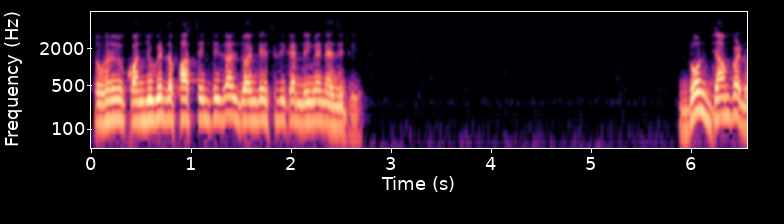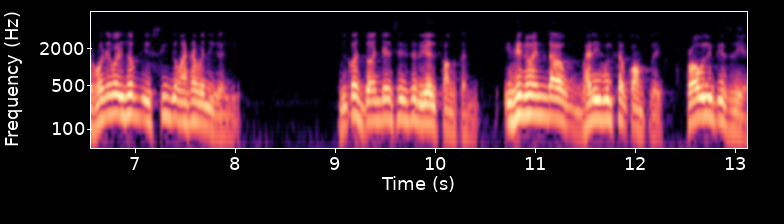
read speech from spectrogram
So, when you conjugate the first integral, joint density can remain as it is. Do not jump at whenever you have to see the mathematically, because joint density is a real function, even when the variables are complex, probability is real.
